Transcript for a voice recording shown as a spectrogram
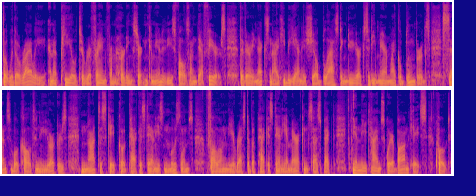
But with O'Reilly, an appeal to refrain from hurting certain communities falls on deaf ears. The very next night, he began his show blasting New York City Mayor Michael Bloomberg's sensible call to New Yorkers not to scapegoat Pakistanis and Muslims following the arrest of a Pakistani American suspect in the Times Square bomb case. Quote,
